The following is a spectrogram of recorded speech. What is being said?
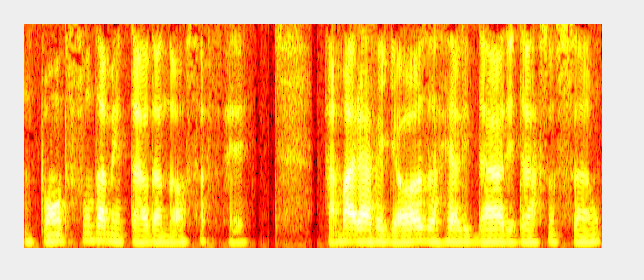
um ponto fundamental da nossa fé. A maravilhosa realidade da Assunção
